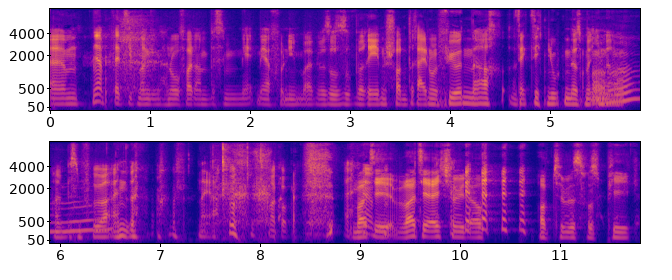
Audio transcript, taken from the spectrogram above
Ähm, ja, jetzt sieht man gegen Hannover dann ein bisschen mehr, mehr von ihm, weil wir so souverän schon 3-0 führen nach 60 Minuten, dass man ihn uh ein bisschen früher ein... naja, mal gucken. Matti, Matti echt schon wieder auf Optimismus Peak.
